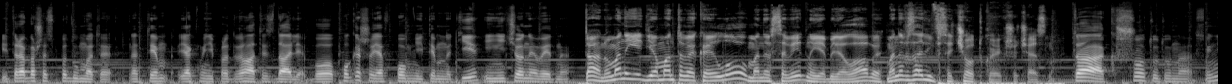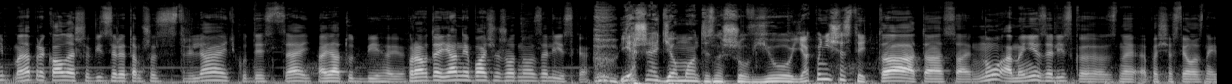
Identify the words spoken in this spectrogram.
І треба щось подумати над тим, як мені продвигатись далі. Бо поки що я в повній темноті і нічого не видно. Та, ну в мене є діамантове кайло, в мене все видно, я біля лави. В мене взагалі все чітко, якщо чесно. Так, що тут у нас? Мені мене прикалує, що візери там щось стріляють, кудись цей, а я тут бігаю. Правда, я не бачу жодного залізка. Я ще діаманти знайшов. Йо, як мені щастить? Та, та, Сань. Ну, а мені залізко зна... пощастило знайти.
